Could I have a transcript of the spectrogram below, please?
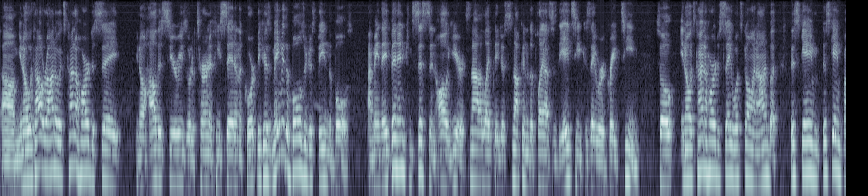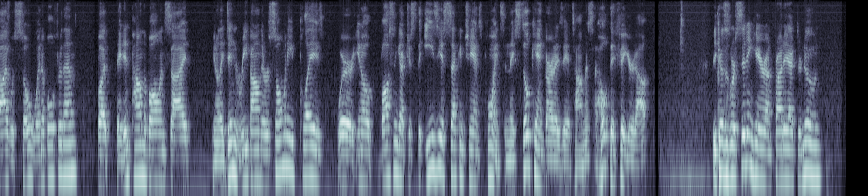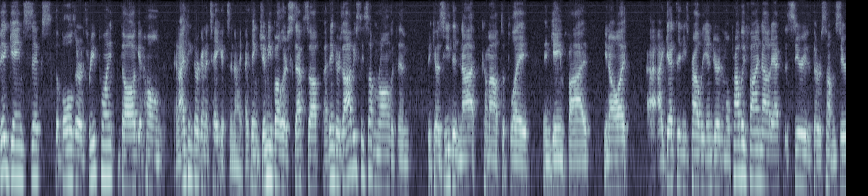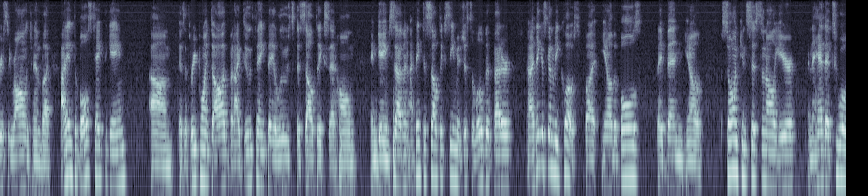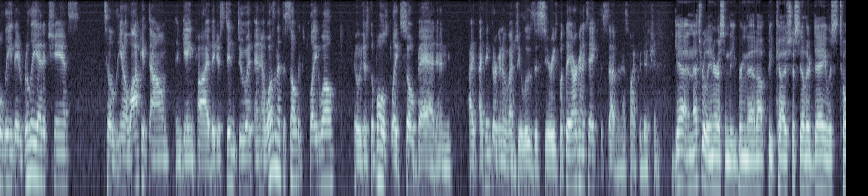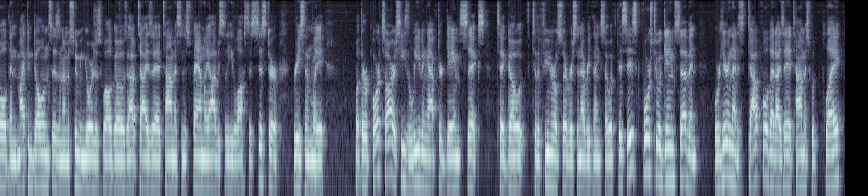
um, you know, without Rondo, it's kind of hard to say, you know, how this series would have turned if he stayed on the court because maybe the Bulls are just being the Bulls. I mean, they've been inconsistent all year. It's not like they just snuck into the playoffs as the eight seed because they were a great team. So, you know, it's kind of hard to say what's going on. But this game, this game five was so winnable for them, but they didn't pound the ball inside. You know, they didn't rebound. There were so many plays where you know Boston got just the easiest second chance points, and they still can't guard Isaiah Thomas. I hope they figure it out. Because as we're sitting here on Friday afternoon, big game six, the Bulls are a three point dog at home, and I think they're going to take it tonight. I think Jimmy Butler steps up. I think there's obviously something wrong with him because he did not come out to play in game five. You know what? I I get that he's probably injured, and we'll probably find out after the series if there was something seriously wrong with him. But I think the Bulls take the game um, as a three point dog, but I do think they lose to the Celtics at home in game seven. I think the Celtics team is just a little bit better, and I think it's going to be close. But, you know, the Bulls, they've been, you know, so inconsistent all year, and they had that 2 0 lead. They really had a chance to, you know, lock it down in game five. They just didn't do it, and it wasn't that the Celtics played well, it was just the Bulls played so bad, and I, I think they're going to eventually lose this series, but they are going to take it to seven. That's my prediction. Yeah, and that's really interesting that you bring that up because just the other day it was told, and my condolences, and I'm assuming yours as well, goes out to Isaiah Thomas and his family. Obviously, he lost his sister recently, but the reports are is he's leaving after Game Six to go to the funeral service and everything. So if this is forced to a Game Seven, we're hearing that it's doubtful that Isaiah Thomas would play.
